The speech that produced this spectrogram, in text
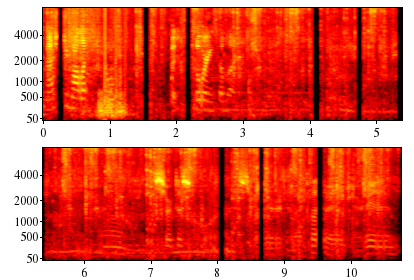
And that's not like. But storing so much. Um, certus quartz. Where did I put it? There it is.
